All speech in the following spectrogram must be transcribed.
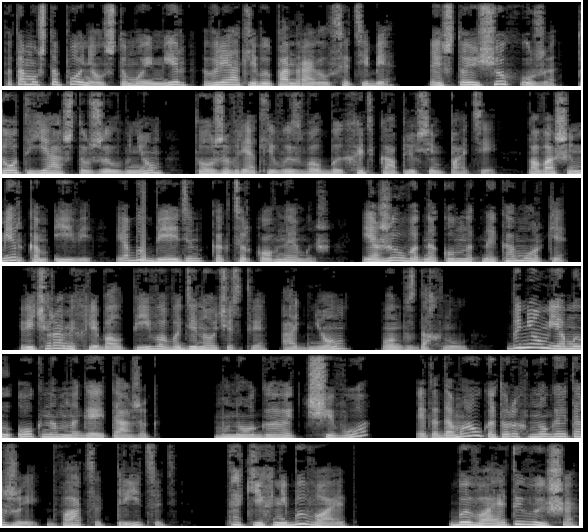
Потому что понял, что мой мир вряд ли бы понравился тебе. И что еще хуже, тот я, что жил в нем, тоже вряд ли вызвал бы хоть каплю симпатии. По вашим меркам, Иви, я был беден, как церковная мышь. Я жил в однокомнатной коморке, вечерами хлебал пиво в одиночестве, а днем, он вздохнул, днем я мыл окна многоэтажек. Много чего? Это дома, у которых много этажей, 20-30. Таких не бывает. Бывает и выше.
